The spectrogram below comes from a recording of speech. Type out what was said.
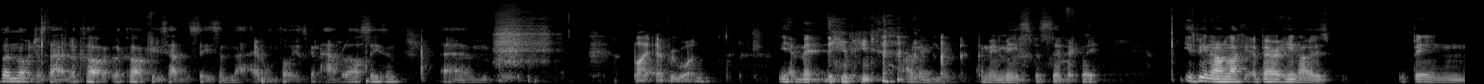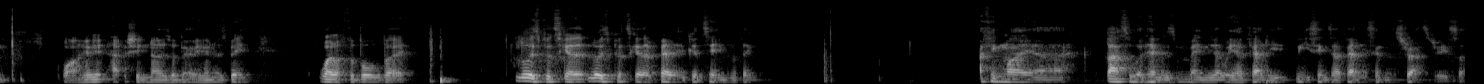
But not just that. Lukaku, Lukaku's had the season that everyone thought he was going to have last season. Um, By everyone. Yeah, me. Do you mean? I mean me. I mean me specifically. He's been unlucky. Berahino's been well. Who actually knows where Berahino's been? Well off the ball, but Lloyd's put together. Lloyd's put together a fairly good team, and I think. I think my uh, battle with him is mainly that we have fairly. We seem to have fairly similar strategies. so.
